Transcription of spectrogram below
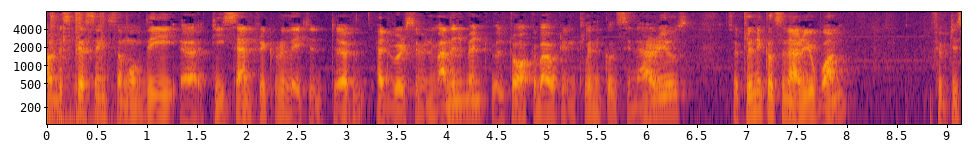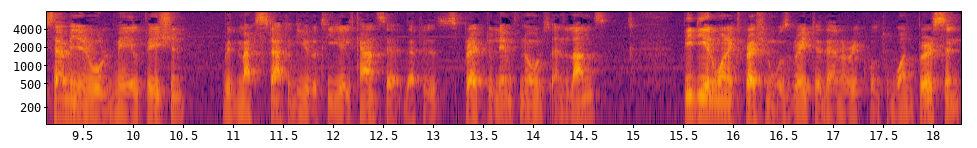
now discussing some of the uh, Tecentriq related um, adverse event management. We'll talk about in clinical scenarios. So clinical scenario 1, 57 year old male patient with metastatic urothelial cancer that is spread to lymph nodes and lungs. PD-L1 expression was greater than or equal to 1%.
